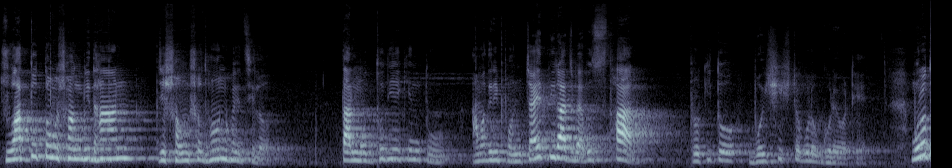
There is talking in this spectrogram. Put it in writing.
চুয়াত্তরতম সংবিধান যে সংশোধন হয়েছিল, তার মধ্য দিয়ে কিন্তু আমাদের এই পঞ্চায়েতি রাজ ব্যবস্থার প্রকৃত বৈশিষ্ট্যগুলো গড়ে ওঠে। মূলত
